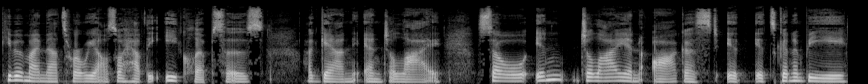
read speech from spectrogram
keep in mind, that's where we also have the eclipses again in July. So in July and August, it, it's going to be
